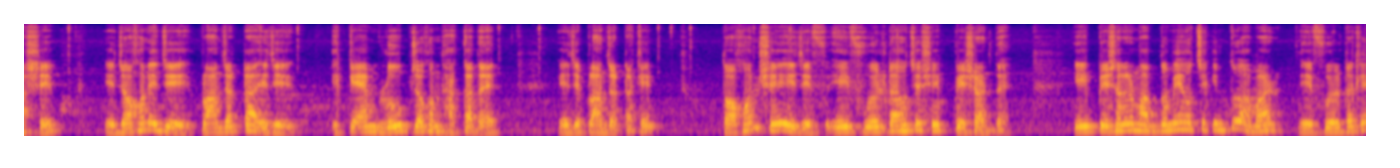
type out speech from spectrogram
আসে, এ যখন এই যে প্লাঞ্জারটা, এই যে ক্যাম লুপ যখন ধাক্কা দেয়, এই যে প্লাঞ্জারটাকে, তখন সে এই যে এই ফুয়েলটা হচ্ছে সে প্রেশার দেয়। এই প্রেশারের মাধ্যমে হচ্ছে কিন্তু আমার এই ফুয়েলটাকে,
